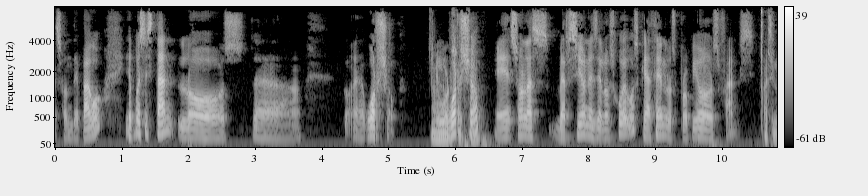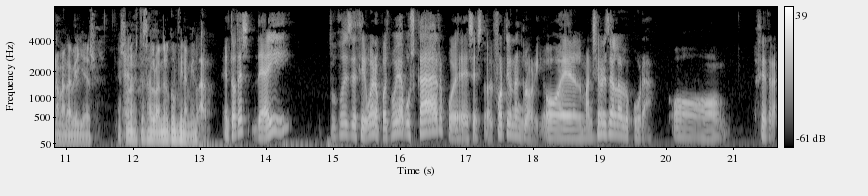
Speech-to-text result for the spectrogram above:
son de pago. Y después están los uh, workshop el, workshop, eh, son las versiones de los juegos que hacen los propios fans. Es una maravilla eso. Eso nos está salvando el confinamiento. Claro. Entonces, de ahí tú puedes decir, bueno, pues voy a buscar, pues esto, el Fortune and Glory, o el Mansiones de la Locura, o etcétera.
